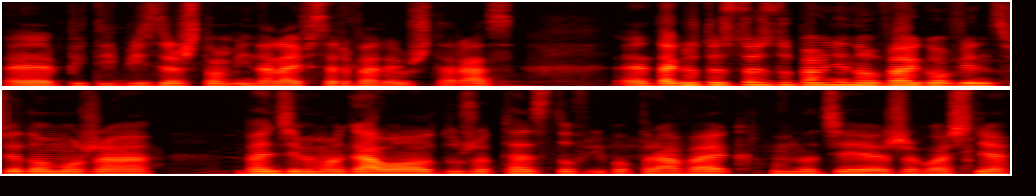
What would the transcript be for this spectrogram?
e, PTB zresztą i na live serwery już teraz. E, także to jest coś zupełnie nowego, więc wiadomo, że będzie wymagało dużo testów i poprawek. Mam nadzieję, że właśnie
